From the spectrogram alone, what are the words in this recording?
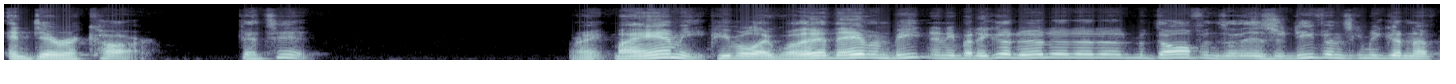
and Derek Carr. That's it. Right? Miami. People are like, well, they, haven't beaten anybody good. The Dolphins. Is their defense going to be good enough?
